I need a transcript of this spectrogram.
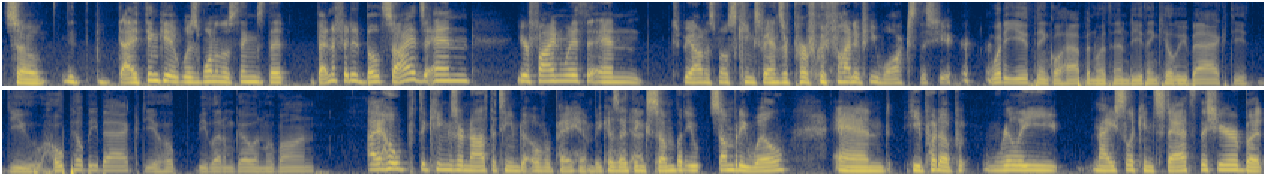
So it, I think it was one of those things that benefited both sides, and you're fine with. And to be honest, most Kings fans are perfectly fine if he walks this year. What do you think will happen with him? Do you think he'll be back? Do you do you hope he'll be back? Do you hope you let him go and move on? I hope the Kings are not the team to overpay him because I Gotcha. think somebody somebody will, and he put up really nice looking stats this year, but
